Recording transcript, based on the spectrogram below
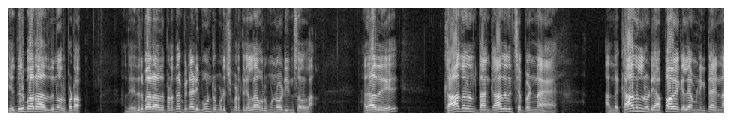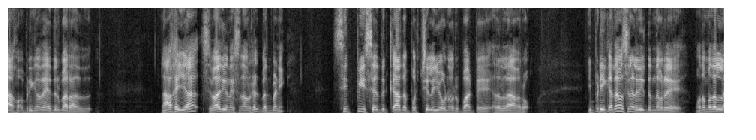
எதிர்பாராததுன்னு ஒரு படம். அந்த எதிர்பாராத படம் தான் பின்னாடி மூன்று முடிச்ச படத்துக்கெல்லாம் ஒரு முன்னோடின்னு சொல்லலாம். அதாவது காதலன் தான் காதலிச்ச பெண்ணை அந்த காதலனுடைய அப்பாவை கல்யாணம் பண்ணிக்கிட்டா என்ன ஆகும் அப்படிங்கிறத எதிர்பாராதது. நாகையா சிவாஜி கணேசன் அவர்கள் பத்மணி சிற்பி செதுக்காத பொற்சிலையோன்னு ஒரு பாட்டு அதில் தான் வரும். இப்படி கதாவசனம் எழுதிட்டு இருந்தவர் முத முதல்ல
